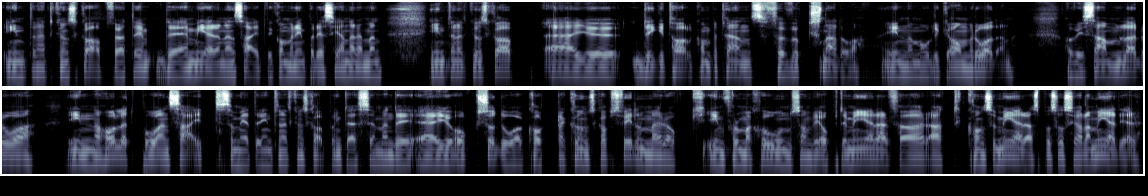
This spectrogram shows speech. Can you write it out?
internetkunskap för att det, det, är mer än en sajt. Vi kommer in på det senare, men internetkunskap är ju digital kompetens för vuxna då, inom olika områden. Och vi samlar då innehållet på en sajt som heter internetkunskap.se, men det är ju också då korta kunskapsfilmer och information som vi optimerar för att konsumeras på sociala medier.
